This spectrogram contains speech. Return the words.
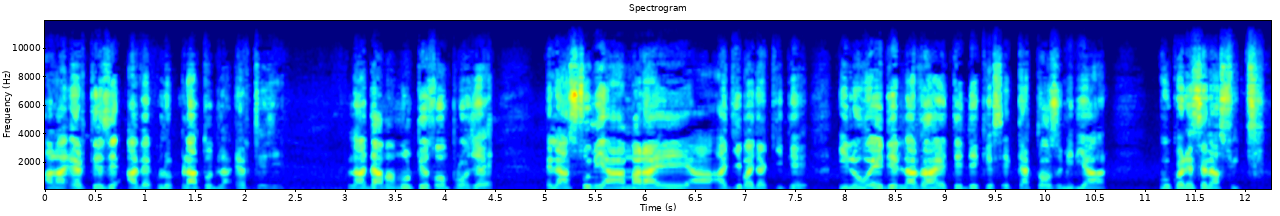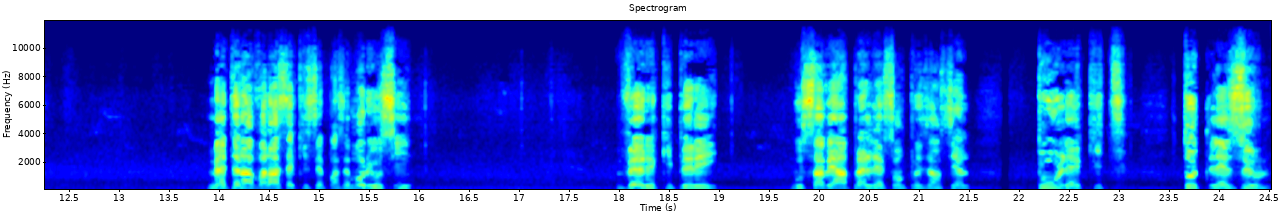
à la RTZ avec le plateau de la RTZ. La dame a monté son projet, elle a soumis à Amara et à, à Ils l'ont aidé, l'argent a été décaissé, 14 milliards. Vous connaissez la suite. Maintenant, voilà ce qui s'est passé. Mori aussi veut récupérer, vous savez, après l'élection présidentielle, tous les kits, toutes les urnes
